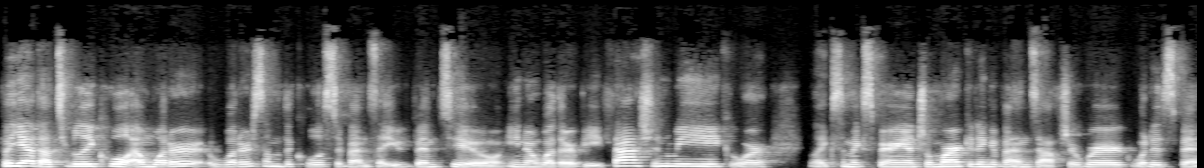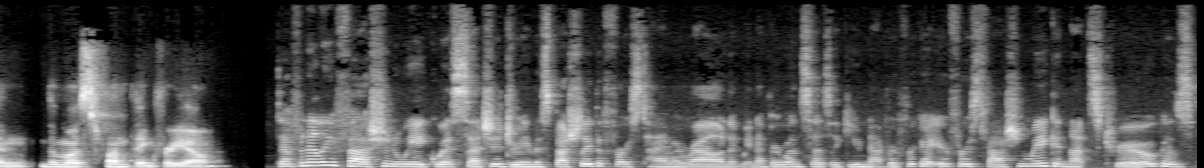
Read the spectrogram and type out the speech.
But yeah, that's really cool. And what are what are some of the coolest events that you've been to? You know, whether it be fashion week or like some experiential marketing events after work, what has been the most fun thing for you? Definitely Fashion Week was such a dream, especially the first time around. I mean, everyone says like you never forget your first Fashion Week, and that's true because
